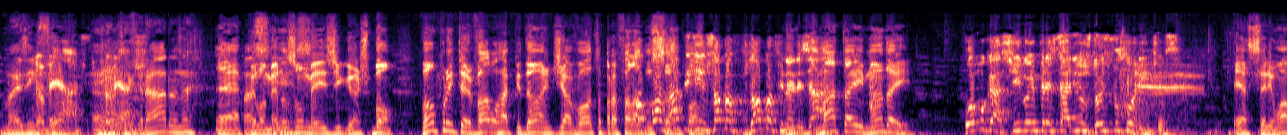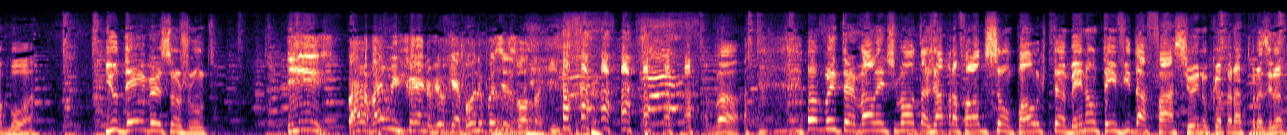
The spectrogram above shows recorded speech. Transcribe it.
Mas enfim. Também acho, é, também acho. integraram, né? É, pelo Paciência. menos um mês de gancho. Bom, vamos pro intervalo rapidão, a gente já volta pra falar do posso São rapidinho, Paulo. só pra, só pra finalizar, Mata aí, manda aí. Como castigo eu emprestaria os dois pro Corinthians. É, seria uma boa. E o Daverson junto. Isso, vai, vai no inferno ver o que é bom, depois vocês voltam aqui. Tá bom. Vamos pro intervalo, a gente volta já pra falar do São Paulo, que também não tem vida fácil aí no Campeonato Brasileiro.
